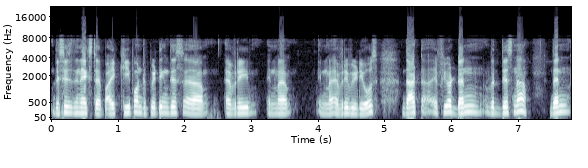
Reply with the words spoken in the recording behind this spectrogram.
this is the next step. I keep on repeating this uh, every in my in my every videos that uh, if you're done with this now, then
